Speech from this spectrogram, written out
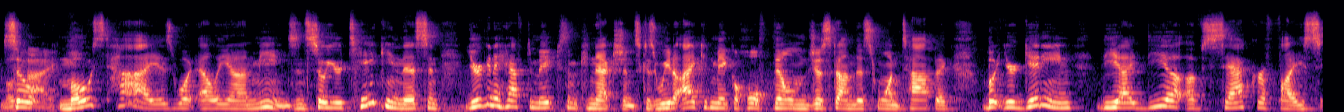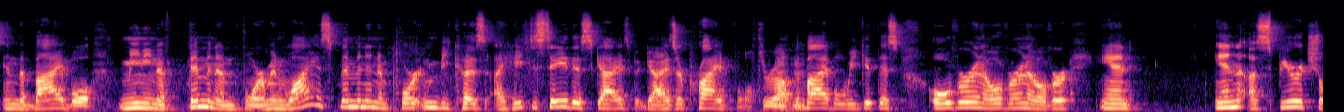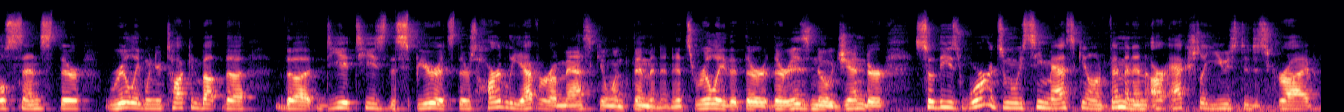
Most so high. most high is what Elyon means, and so you're taking this, and you're going to have to make some connections because we I could make a whole film just on this one topic, but you're getting the idea of sacrifice in the Bible, meaning a feminine form. And why is feminine important? Because I hate to say this, guys, but guys are prideful. Throughout the mm-hmm. Bible, we get this over and over and over, and in a spiritual sense they're really when you're talking about the the deities the spirits there's hardly ever a masculine feminine. It's really that there there is no gender. So these words when we see masculine and feminine are actually used to describe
